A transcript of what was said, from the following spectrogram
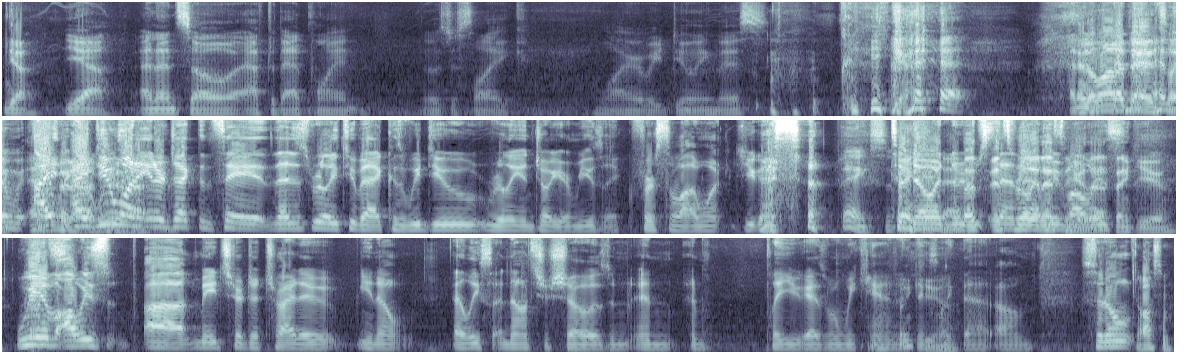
yeah. Yeah, and then so after that point, it was just like, why are we doing this? And a lot of bands like. we- I, I do want to interject and say that is really too bad because we do really enjoy your music. First of all, I want you guys to, Thanks. to appreciate know and that. That's it's understand really that nice we've to hear always that. Thank you. we have always uh, made sure to try to you know at least announce your shows and and, and play you guys when we can and things you. like that. Um, so don't Awesome.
